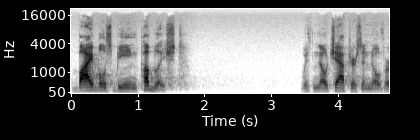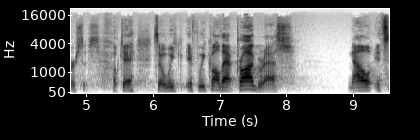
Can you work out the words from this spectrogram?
Bibles being published with no chapters and no verses. Okay? So we, if we call that progress, now it's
